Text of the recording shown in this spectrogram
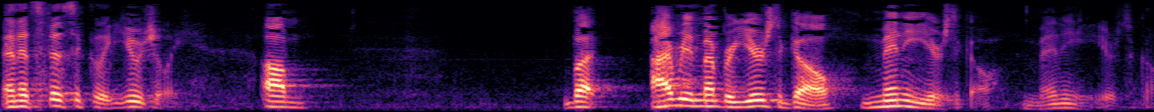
and it's physically usually. Um, but I remember years ago, many years ago, many years ago.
